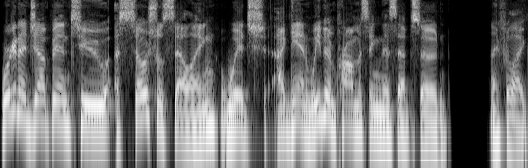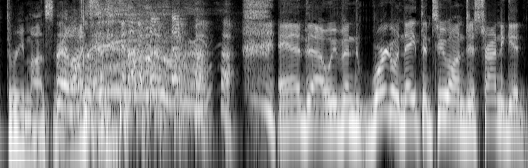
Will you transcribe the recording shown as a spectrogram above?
we're going to jump into social selling, which again, we've been promising this episode like for like three months now. long and uh, we've been working with Nathan too on just trying to get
